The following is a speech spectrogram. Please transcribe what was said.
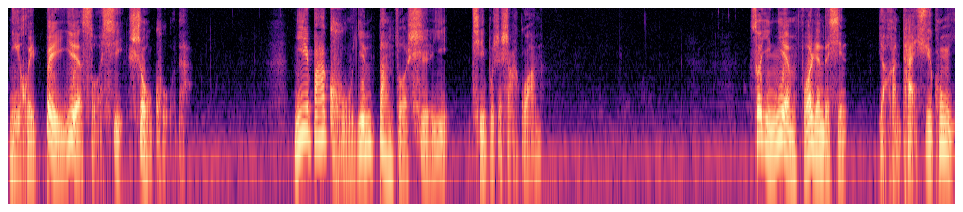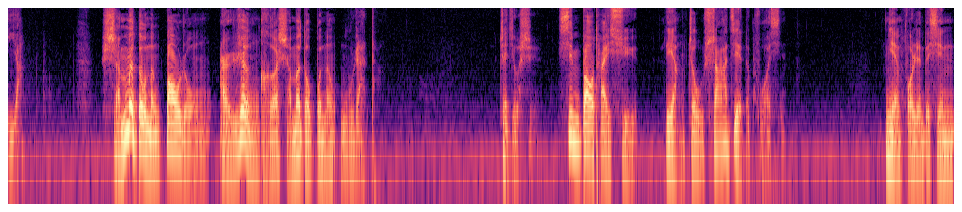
你会被业所系，受苦的。你把苦因当作是义，岂不是傻瓜吗？所以念佛人的心要和太虚空一样，什么都能包容，而任何什么都不能污染它。这就是心包太虚，两周杀戒的佛心。念佛人的心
